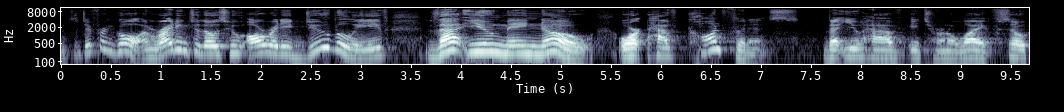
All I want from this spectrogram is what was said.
It's a different goal. I'm writing to those who already do believe that you may know or have confidence that you have eternal life. So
